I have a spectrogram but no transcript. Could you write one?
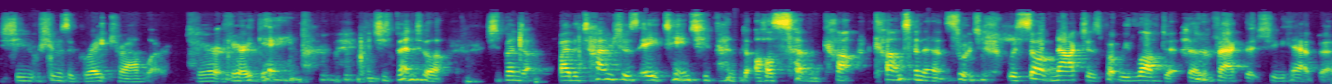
she she was a great traveler very very game. And she's been to a she's been to by the time she was 18 she'd been to all seven co- continents which was so obnoxious but we loved it the fact that she had been.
